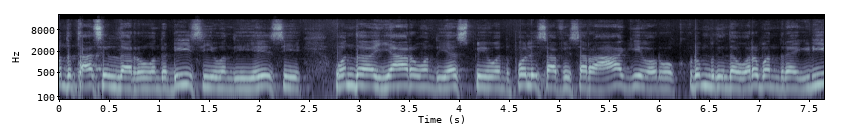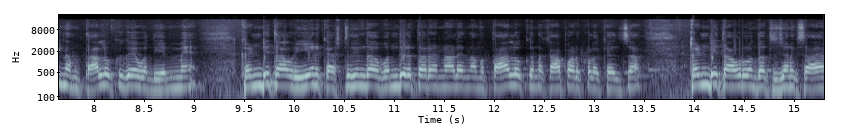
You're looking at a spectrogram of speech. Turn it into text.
ಒಂದು ತಹಸೀಲ್ದಾರರು, ಒಂದು ಡಿ ಸಿ ಒಂದು ಎ ಸಿ ಒಂದು ಯಾರು ಒಂದು ಎಸ್ ಪಿ ಒಂದು ಪೊಲೀಸ್ ಆಫೀಸರ್ ಆಗಿ ಅವರು ಕುಟುಂಬದಿಂದ ಹೊರಬಂದರೆ ಇಡೀ ನಮ್ಮ ತಾಲೂಕಿಗೆ ಒಂದು ಹೆಮ್ಮೆ. ಖಂಡಿತ ಅವರು ಏನು ಕಷ್ಟದಿಂದ ಬಂದಿರ್ತಾರೆ ನಾಳೆ ನಮ್ಮ ತಾಲೂಕನ್ನು ಕಾಪಾಡ್ಕೊಳ್ಳೋ ಕೆಲಸ, ಖಂಡಿತ ಅವರು ಒಂದು ಹತ್ತು ಜನಕ್ಕೆ ಸಹಾಯ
